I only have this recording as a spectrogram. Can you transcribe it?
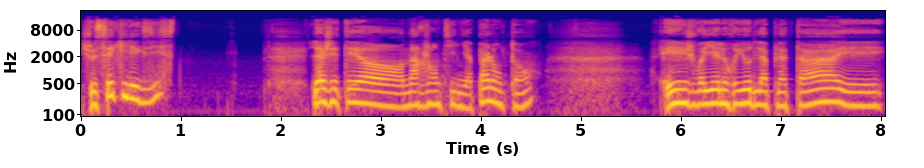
Je sais qu'il existe. Là, j'étais en Argentine il n'y a pas longtemps et je voyais le Rio de la Plata et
